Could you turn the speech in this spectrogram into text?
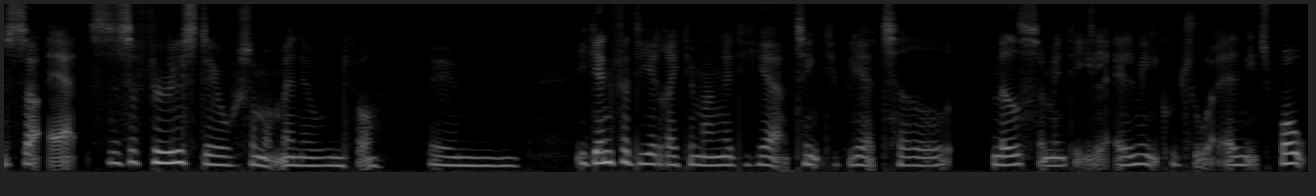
så, er, så, så føles det jo, som om man er udenfor. Øhm, igen fordi, at rigtig mange af de her ting, de bliver taget med som en del af almen kultur, almen sprog,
